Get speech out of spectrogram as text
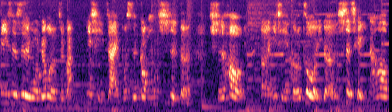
第一次是我跟我的主管一起在不是公事的时候。呃，一起合作一个事情，然后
